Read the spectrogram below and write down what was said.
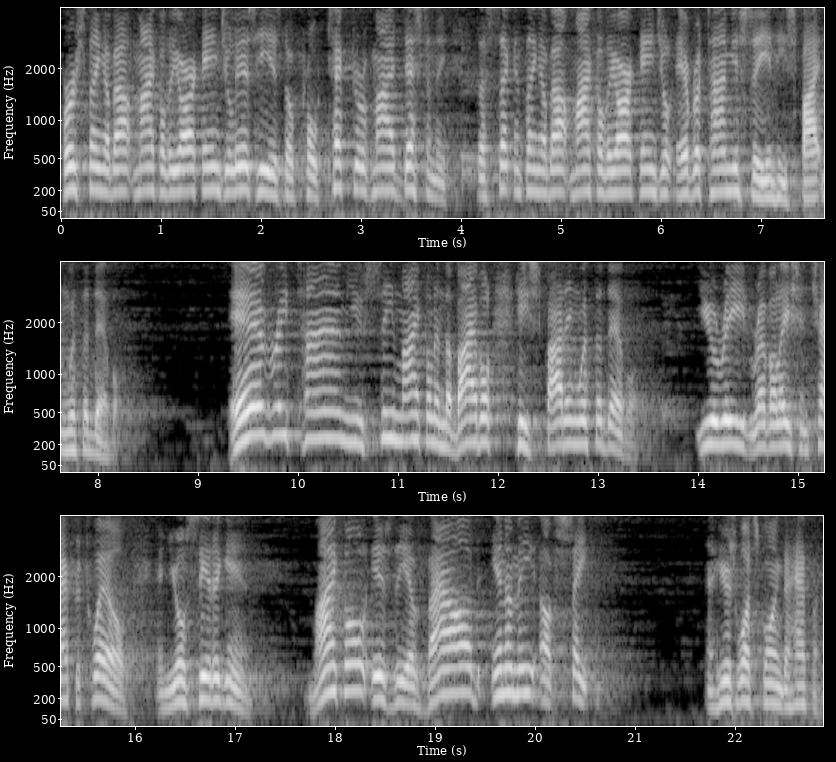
First thing about Michael the archangel is he is the protector of my destiny. The second thing about Michael the archangel, every time you see him, he's fighting with the devil. Every time you see Michael in the Bible, he's fighting with the devil. You read Revelation chapter 12, and you'll see it again. Michael is the avowed enemy of Satan. Now, here's what's going to happen.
